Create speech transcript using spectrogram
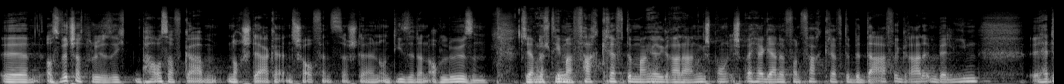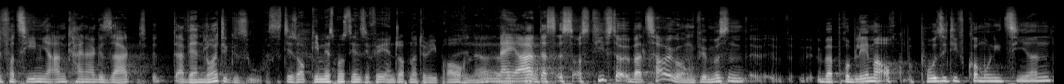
äh, aus wirtschaftspolitischer Sicht ein paar Hausaufgaben noch stärker ins Schaufenster stellen und diese dann auch lösen. Sie Zum haben Beispiel? das Thema Fachkräftemangel ja. gerade angesprochen. Ich spreche ja gerne von Fachkräftebedarfe. Gerade in Berlin äh, hätte vor zehn Jahren keiner gesagt, da werden Leute gesucht. Das ist dieser Optimismus, den Sie für Ihren Job natürlich brauchen. Ne? Also, naja, das ist aus tiefster Überzeugung. Wir müssen äh, über Probleme auch positiv kommunizieren,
